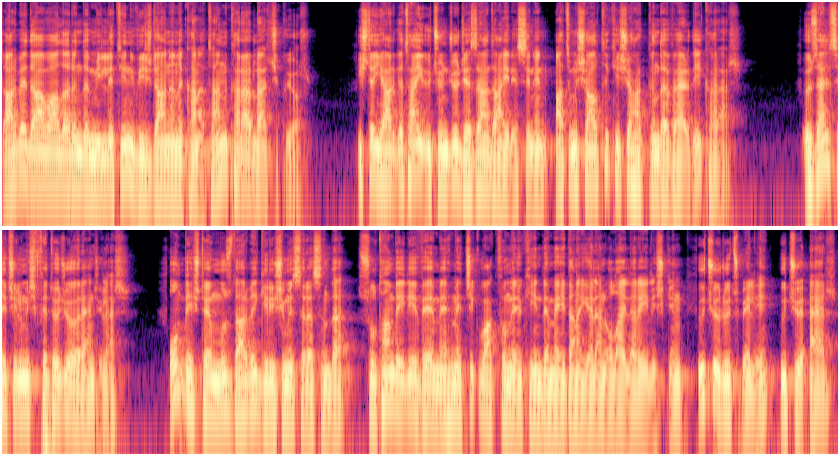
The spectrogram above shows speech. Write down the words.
darbe davalarında milletin vicdanını kanatan kararlar çıkıyor. İşte Yargıtay 3. Ceza Dairesi'nin 66 kişi hakkında verdiği karar. Özel seçilmiş FETÖ'cü öğrenciler. 15 Temmuz darbe girişimi sırasında Sultanbeyli ve Mehmetçik Vakfı mevkiinde meydana gelen olaylara ilişkin 3'ü rütbeli, 3'ü er,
